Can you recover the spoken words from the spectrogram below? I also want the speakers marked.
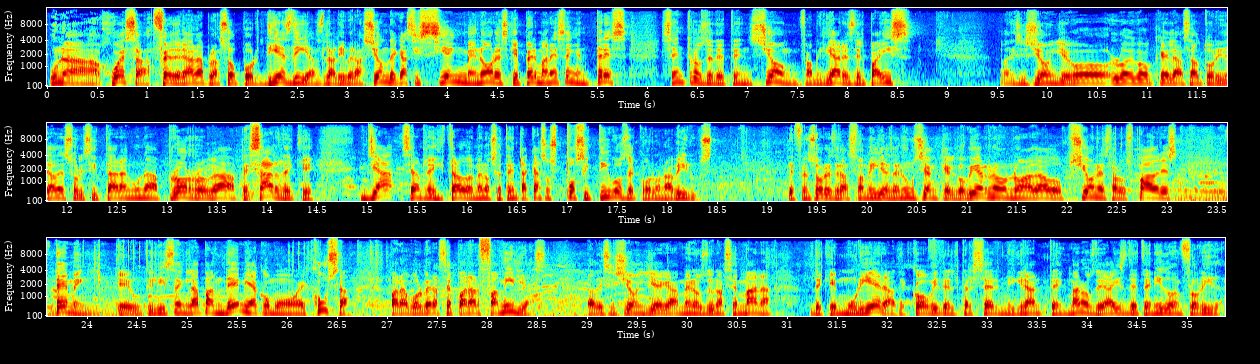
Speaker 1: Una jueza federal aplazó por 10 días la liberación de casi 100 menores que permanecen en tres centros de detención familiares del país. La decisión llegó luego que las autoridades solicitaran una prórroga a pesar de que ya se han registrado al menos 70 casos positivos de coronavirus. Defensores de las familias denuncian que el gobierno no ha dado opciones a los padres, temen que utilicen la pandemia como excusa para volver a separar familias. La decisión llega a menos de una semana de que muriera de COVID el tercer migrante en manos de ICE detenido en Florida.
